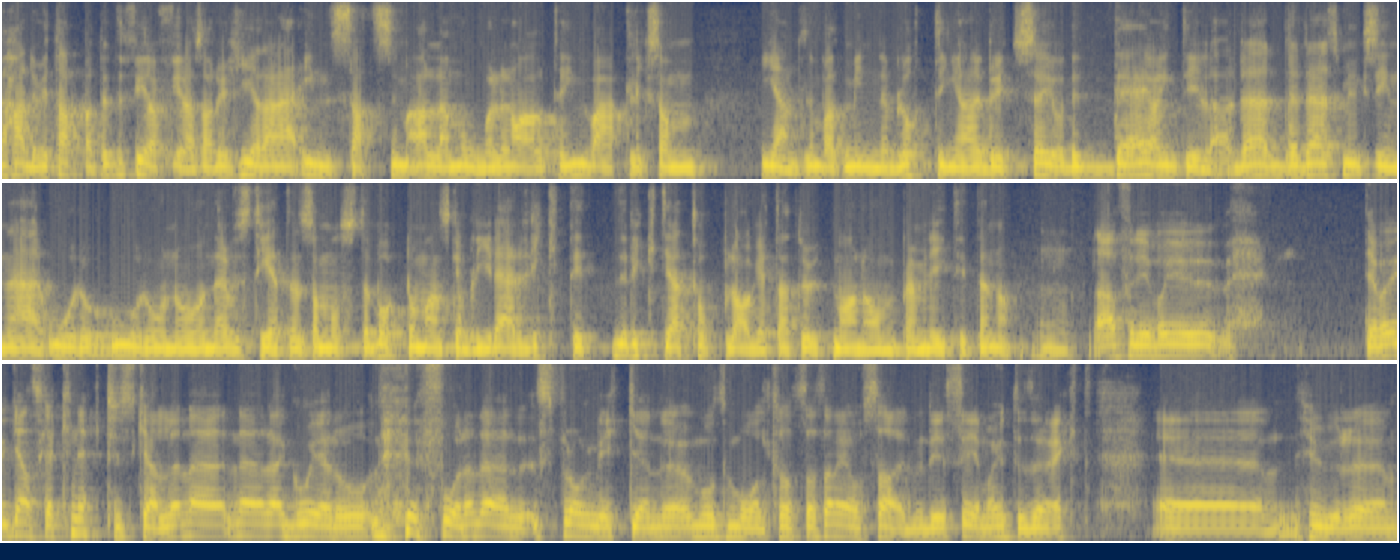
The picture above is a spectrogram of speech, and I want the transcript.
hade vi tappat det till 4-4 så hade ju hela den här insatsen med alla målen och allting varit liksom egentligen bara ett minne blott. Ingen hade brytt sig och det är det jag inte gillar. Det är, det är där smygs in den här oro, oron och nervositeten som måste bort om man ska bli det här riktigt, riktiga topplaget att utmana om Premier League-titeln. Mm. Ja, för det var ju det var ju ganska knäpptyst Kalle när, när Agüero får den där språngnicken mot mål trots att han är offside. Men det ser man ju inte direkt. Eh, hur... Eh,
